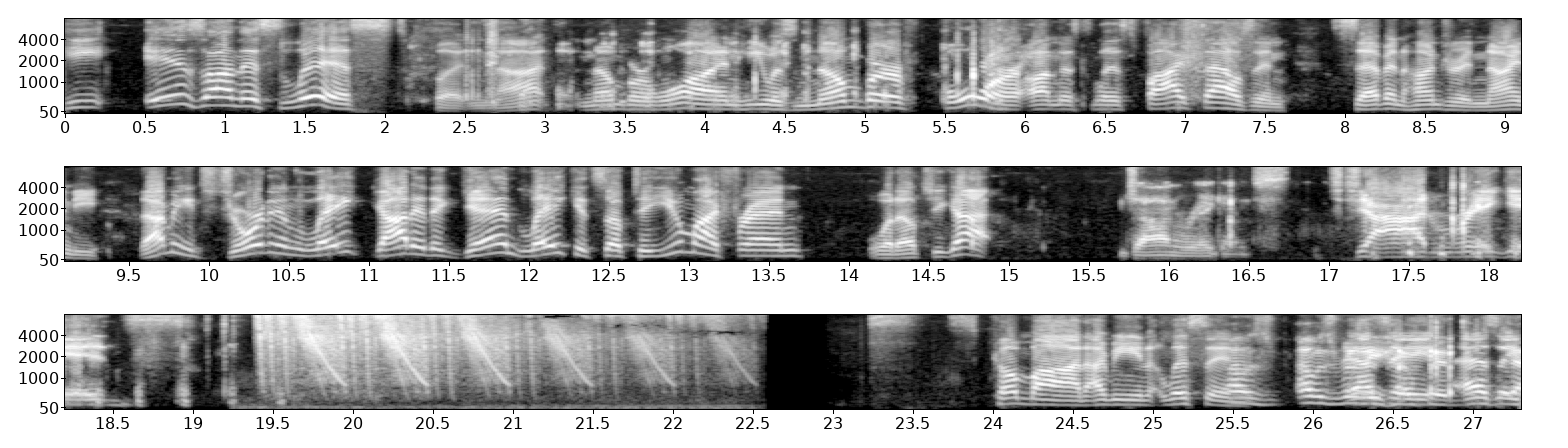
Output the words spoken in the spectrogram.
He is on this list, but not number one. He was number four on this list, 5,790. That means Jordan Lake got it again. Lake, it's up to you, my friend. What else you got? John Riggins. John Riggins. Come on. I mean, listen. I was I was really as a, as a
